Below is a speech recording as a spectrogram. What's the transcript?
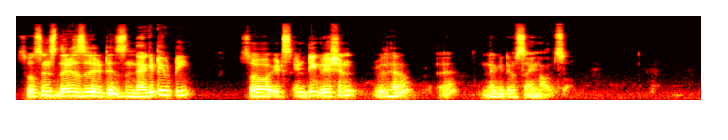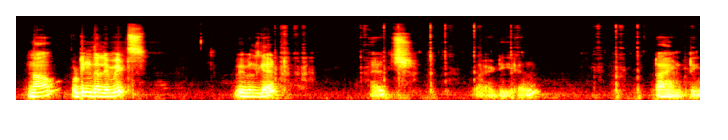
so since there is it is negative t so its integration will have a negative sign also. Now putting the limits we will get h by dl time t.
